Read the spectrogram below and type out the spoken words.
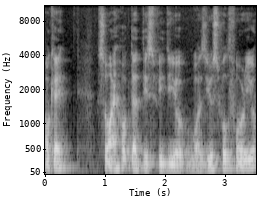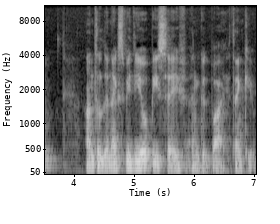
Okay, so I hope that this video was useful for you. Until the next video, be safe and goodbye. Thank you.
